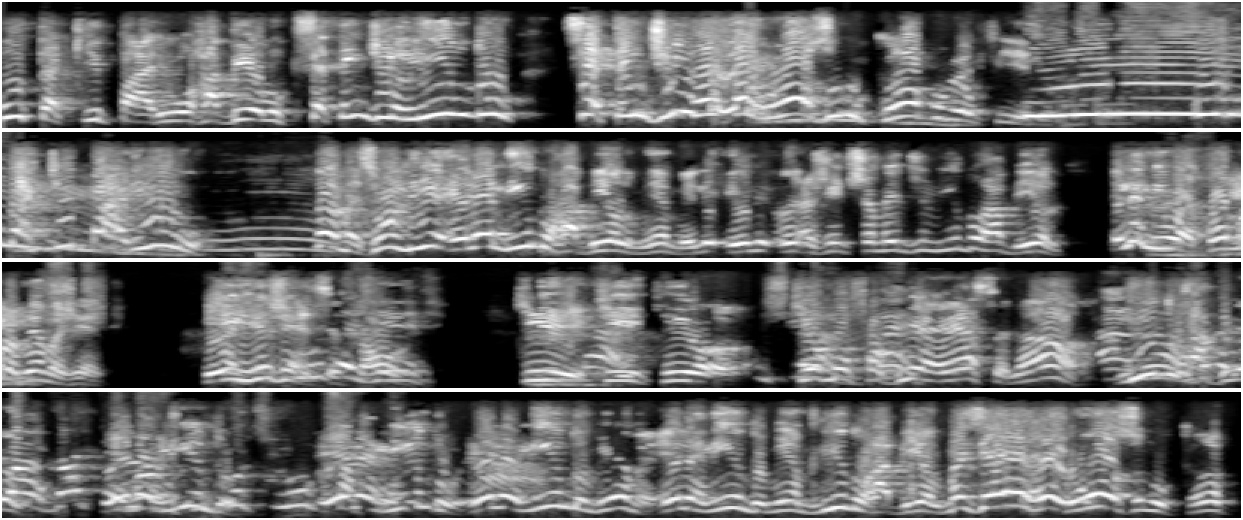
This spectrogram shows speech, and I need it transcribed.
Puta que pariu, Rabelo, o que você tem de lindo, você tem de horroroso no campo, meu filho. Puta que pariu. Não, mas li, ele é lindo, o Rabelo mesmo. Ele, ele, a gente chama ele de lindo Rabelo. Ele é lindo, é qual o problema, gente? E aí, gente, vocês estão. Que, que, que, que homofobia é essa? Não, ah, lindo Rabelo. Ele é lindo. Ele é lindo, ele é lindo mesmo. Ele é lindo mesmo, lindo Rabelo. Mas é horroroso no campo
